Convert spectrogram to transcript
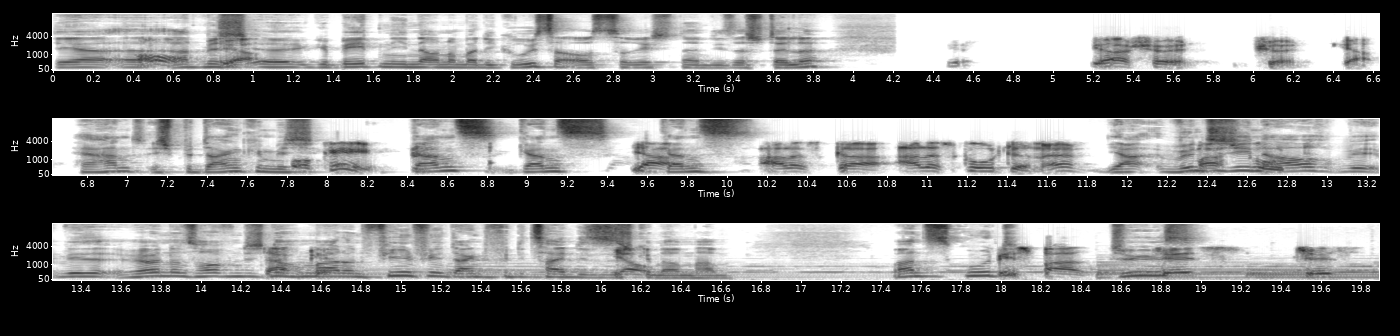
Der äh, oh, hat mich ja. äh, gebeten, Ihnen auch nochmal die Grüße auszurichten an dieser Stelle. Ja, schön, schön, ja. Herr Hand, ich bedanke mich okay. ganz, ganz, ja, ganz. Alles klar, alles Gute, ne? Ja, wünsche ich Ihnen gut. auch. Wir, wir, hören uns hoffentlich nochmal und vielen, vielen Dank für die Zeit, die Sie sich jo. genommen haben. Machen Sie es gut. Bis bald. Tschüss. Tschüss. Tschüss.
